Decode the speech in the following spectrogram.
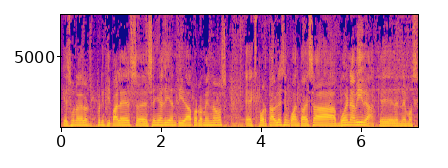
que es una de las principales eh, señas de identidad, por lo menos exportables en cuanto a esa buena vida que vendemos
